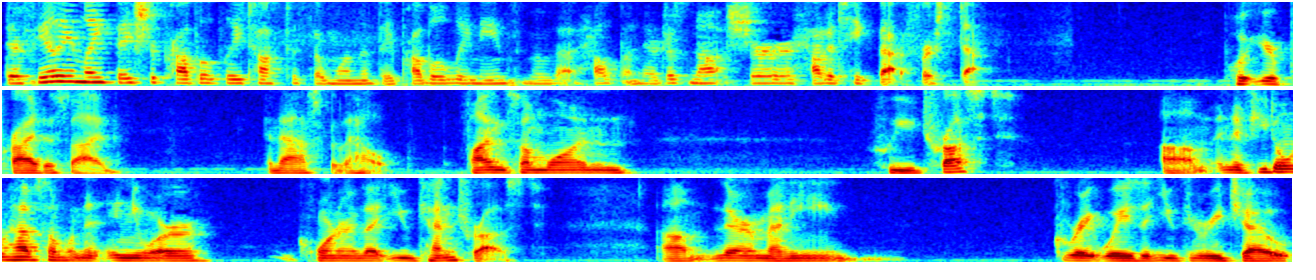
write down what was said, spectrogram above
they're feeling like they should probably talk to someone, that they probably need some of that help, and they're just not sure how to take that first step? Put your pride aside and ask for the help. Find someone who you trust um, and if you don't have someone in your corner that you can trust, um, there are many great ways that you can reach out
